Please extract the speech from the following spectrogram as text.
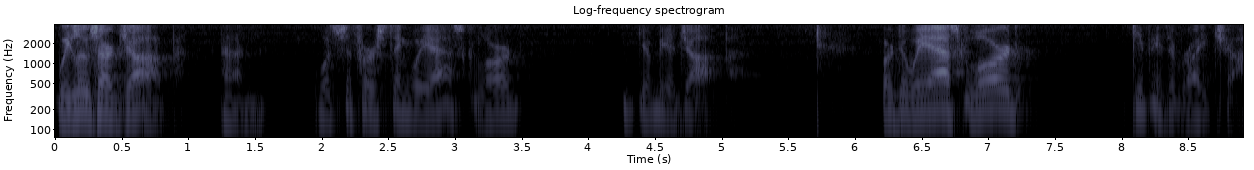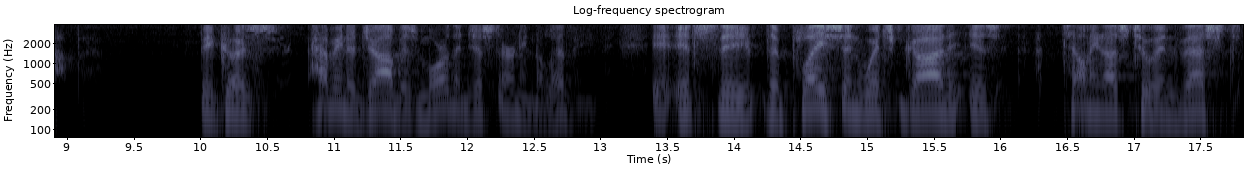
We lose our job. And what's the first thing we ask? Lord, give me a job. Or do we ask, Lord, give me the right job? Because having a job is more than just earning a living. It's the, the place in which God is telling us to invest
